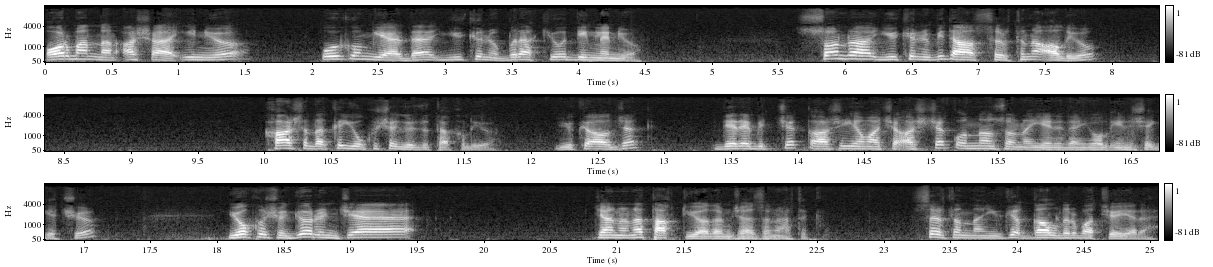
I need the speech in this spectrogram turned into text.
Ormandan aşağı iniyor. Uygun bir yerde yükünü bırakıyor, dinleniyor. Sonra yükünü bir daha sırtına alıyor. Karşıdaki yokuşa gözü takılıyor. Yükü alacak, dere bitecek, karşı yamaçı aşacak. Ondan sonra yeniden yol inişe geçiyor. Yokuşu görünce canına tak diyor adamcağızın artık. Sırtından yükü kaldırıp atıyor yere.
